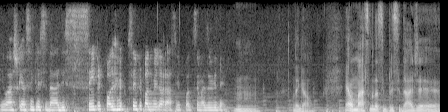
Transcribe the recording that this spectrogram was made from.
Eu acho que a simplicidade sempre pode, sempre pode melhorar, sempre pode ser mais evidente. Uhum. Legal. É, o máximo da simplicidade é,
